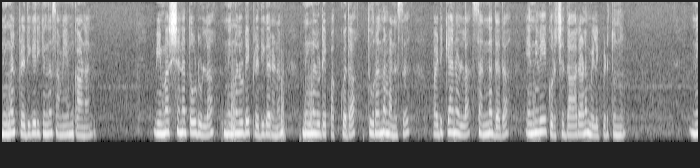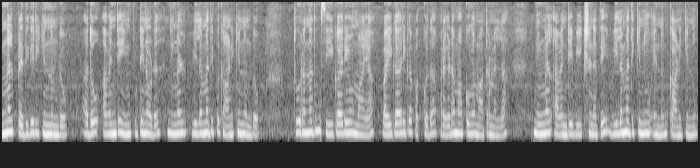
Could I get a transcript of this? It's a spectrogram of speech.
നിങ്ങൾ പ്രതികരിക്കുന്ന സമയം കാണാൻ. വിമർശനത്തോടുള്ള നിങ്ങളുടെ പ്രതികരണം നിങ്ങളുടെ പക്വത തുറന്ന മനസ്സ് പഠിക്കാനുള്ള സന്നദ്ധത എന്നിവയെക്കുറിച്ച് ധാരാളം വെളിപ്പെടുത്തുന്നു. നിങ്ങൾ പ്രതികരിക്കുന്നുണ്ടോ? അതോ അവന്റെ ഇൻപുട്ടിനോട് നിങ്ങൾ വിലമതിപ്പ് കാണിക്കുന്നുണ്ടോ? തുറന്നതും സ്വീകാര്യവുമായ വൈകാരിക പക്വത പ്രകടമാക്കുക മാത്രമല്ല നിങ്ങൾ അവന്റെ വീക്ഷണത്തെ വിലമതിക്കുന്നു എന്നും കാണിക്കുന്നു.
